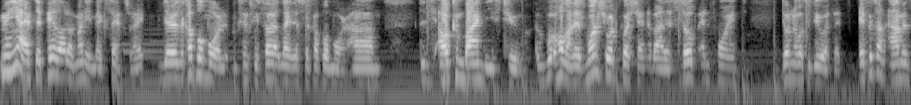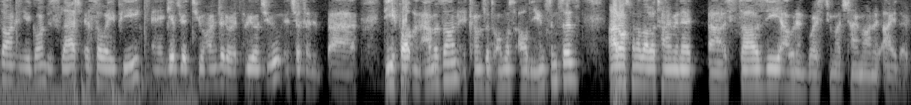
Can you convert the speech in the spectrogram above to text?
I mean, yeah, if they pay a lot of money, it makes sense, right? There's a couple more. Since we started late, there's a couple more. Um, I'll combine these two. Hold on, there's one short question about the SOAP endpoint don't know what to do with it. If it's on Amazon and you're going to slash SOAP and it gives you a 200 or a 302, it's just a uh, default on Amazon. It comes with almost all the instances. I don't spend a lot of time in it. Uh, Sazi, I wouldn't waste too much time on it either.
